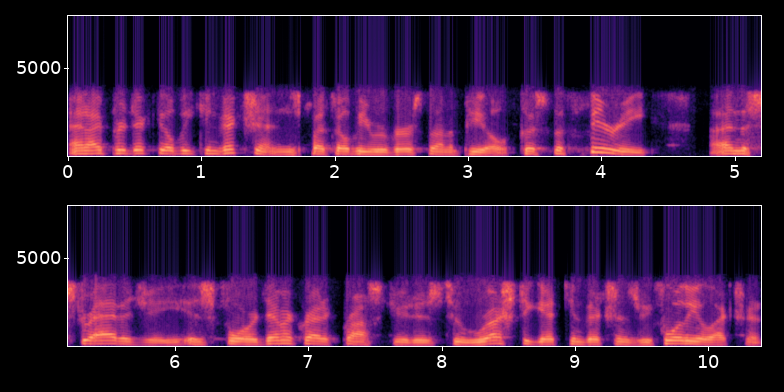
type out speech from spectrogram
And I predict there'll be convictions, but they'll be reversed on appeal because the theory and the strategy is for Democratic prosecutors to rush to get convictions before the election,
